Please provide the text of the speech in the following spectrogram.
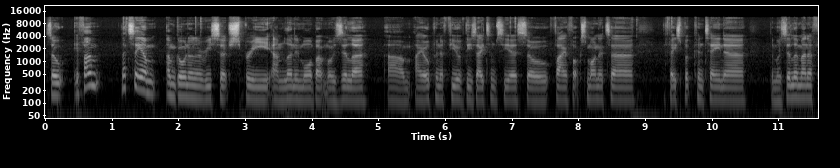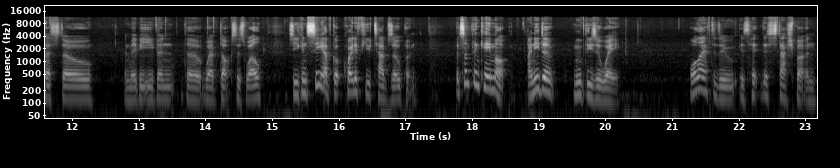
So if I'm, let's say I'm, I'm going on a research spree, I'm learning more about Mozilla, um, I open a few of these items here, so Firefox Monitor, the Facebook container, the Mozilla Manifesto, and maybe even the web docs as well. So you can see I've got quite a few tabs open, but something came up. I need to move these away. All I have to do is hit this stash button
